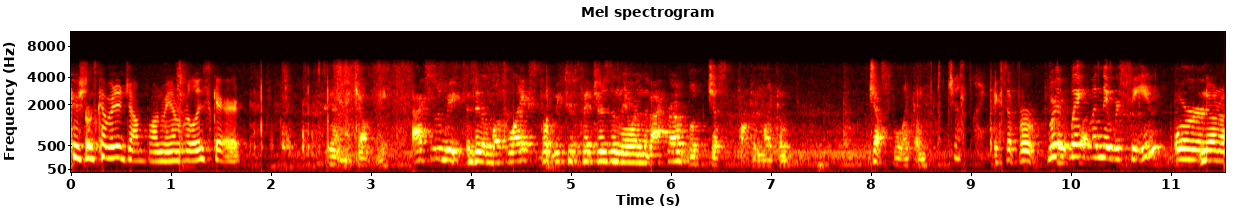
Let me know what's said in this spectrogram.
Christian's coming to jump on me. I'm really scared. He's gonna jump me. Actually, we did lookalikes, but we took pictures and they were in the background. Looked just fucking like him. Just like him. Just like. them. Except for. Wait, wait, when they were seen? Or? No, no.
